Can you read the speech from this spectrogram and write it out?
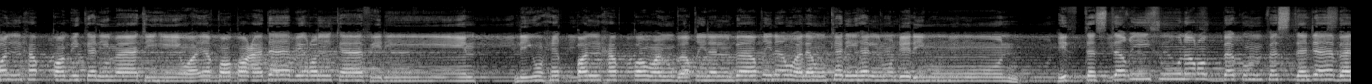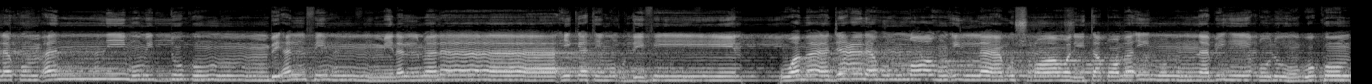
الحق بكلماته ويقطع دابر الكافرين ليحق الحق ويبطل الباطل ولو كره المجرمون إذ تستغيثون ربكم فاستجاب لكم أني ممدكم بألف من الملائكة مردفين وما جعله الله إلا بشرى ولتطمئن به قلوبكم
